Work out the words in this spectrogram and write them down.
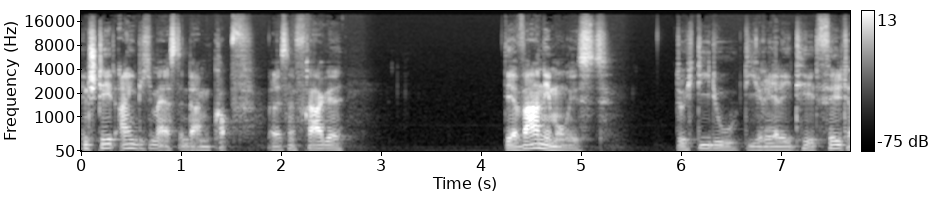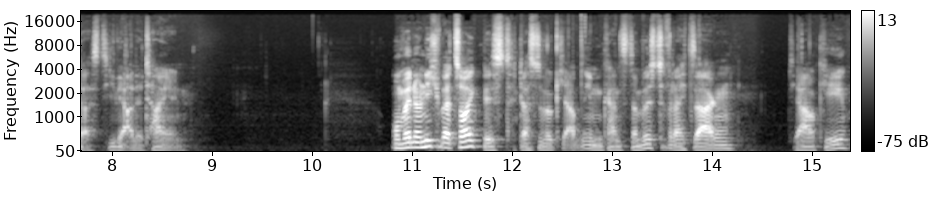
entsteht eigentlich immer erst in deinem Kopf, weil es eine Frage der Wahrnehmung ist, durch die du die Realität filterst, die wir alle teilen. Und wenn du nicht überzeugt bist, dass du wirklich abnehmen kannst, dann wirst du vielleicht sagen, ja, okay,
